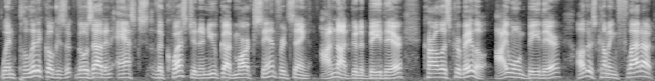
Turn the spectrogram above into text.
when Politico goes out and asks the question, and you've got Mark Sanford saying, I'm not going to be there, Carlos Curbelo, I won't be there, others coming flat out.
